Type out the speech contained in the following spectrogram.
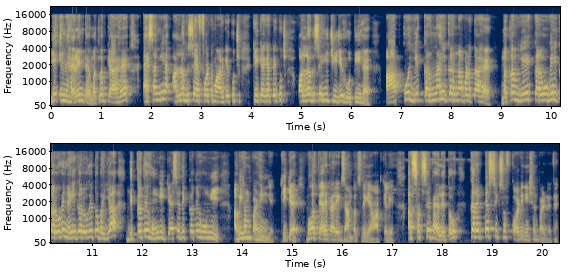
ये इनहेरेंट है। मतलब क्या है? ऐसा नहीं है अलग से एफर्ट मार के कुछ क्या कहते हैं, कुछ अलग से ही चीज़ें होती हैं। आपको ये करना ही करना पड़ता है। मतलब ये करोगे ही करोगे, नहीं करोगे तो भैया दिक्कतें होंगी। कैसे दिक्कतें होंगी? अभी हम पढ़ेंगे, ठीक है? बहुत प्यारे प्यारे एग्जांपल्स लेके आऊँ आपके लिए। अब सबसे पहले तो करेक्टरिस्टिक्स ऑफ़ कोऑर्डिनेशन पढ़ लेते हैं।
